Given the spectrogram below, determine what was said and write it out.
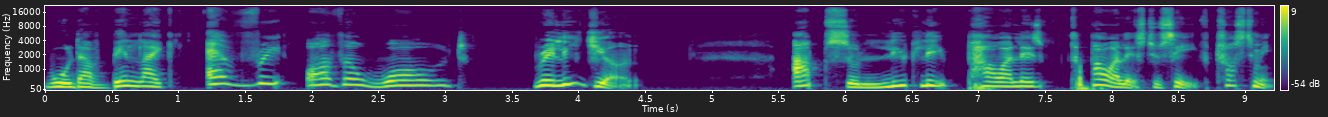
would have been like every other world religion. Absolutely powerless powerless to save. Trust me.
